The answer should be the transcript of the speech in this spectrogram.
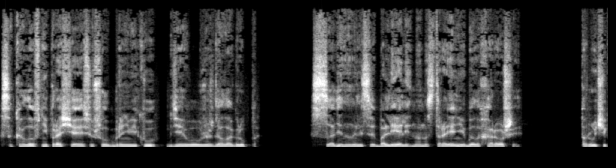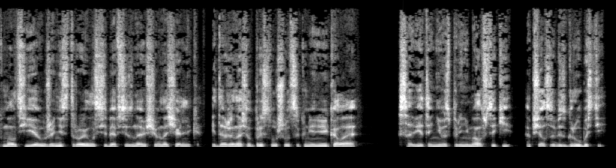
Соколов, не прощаясь, ушел к броневику, где его уже ждала группа. Ссадины на лице болели, но настроение было хорошее. Поручик Малтье уже не строил из себя всезнающего начальника и даже начал прислушиваться к мнению Николая. Советы не воспринимал в штыки, общался без грубостей,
